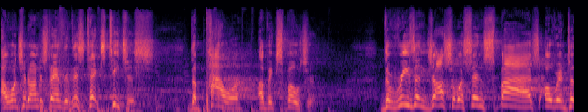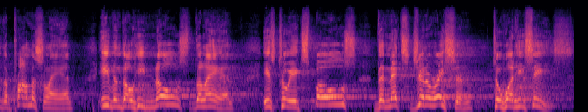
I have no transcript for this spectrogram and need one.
I want you to understand that this text teaches the power of exposure. The reason Joshua sends spies over into the promised land even though he knows the land, is to expose the next generation to what he sees.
